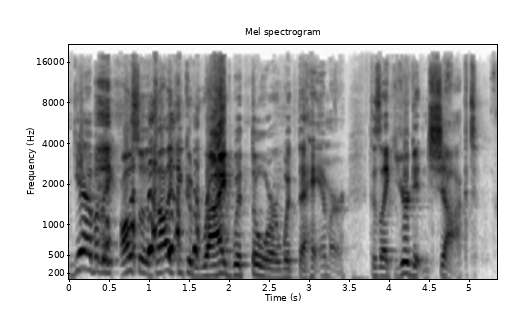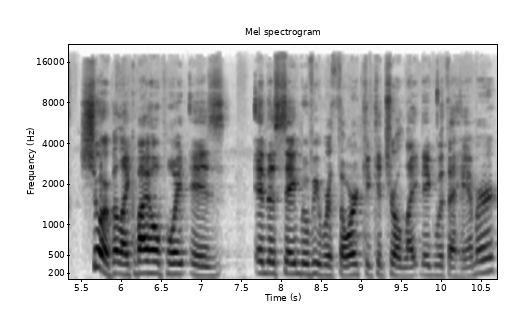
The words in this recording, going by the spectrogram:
Yeah, but like also it's not like you could ride with Thor with the hammer because like you're getting shocked. sure, but like my whole point is in the same movie where Thor can control lightning with a hammer,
